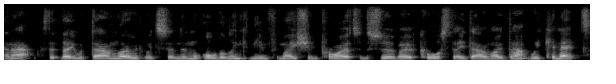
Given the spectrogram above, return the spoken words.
an app that they would download. We'd send them all the link and the information prior to the survey. Of course, they download that. We connect.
